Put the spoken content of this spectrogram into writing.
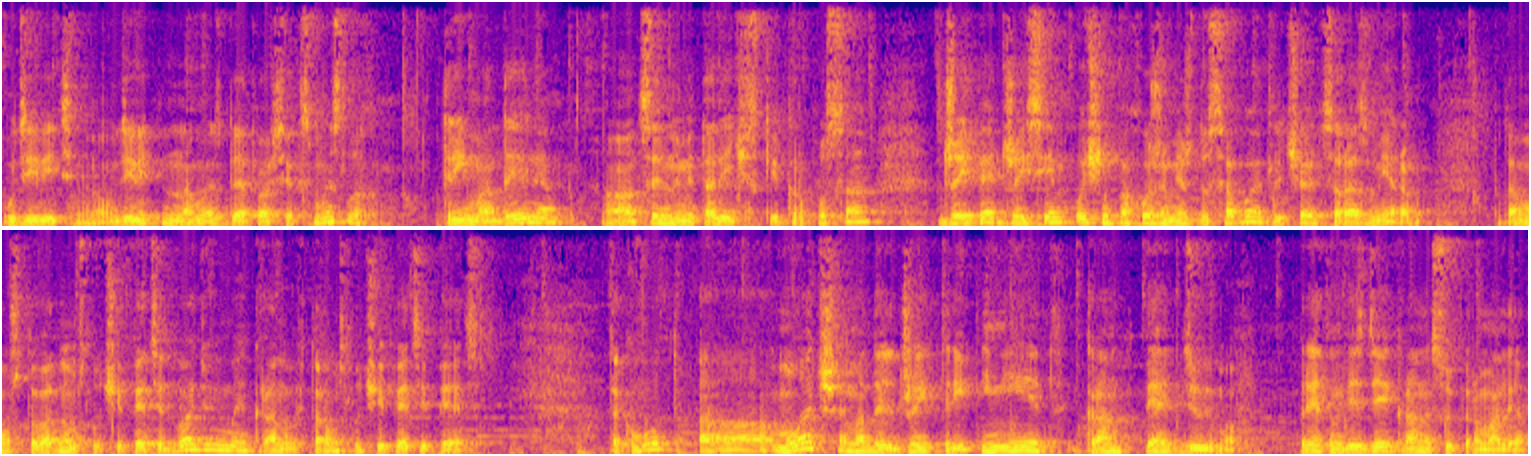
удивительно. Удивительно, на мой взгляд, во всех смыслах. Три модели, а, цельнометаллические корпуса. J5, J7 очень похожи между собой, отличаются размером. Потому что в одном случае 5,2 дюйма экран, во втором случае 5,5. Так вот, а, младшая модель J3 имеет экран 5 дюймов. При этом везде экраны Super AMOLED.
